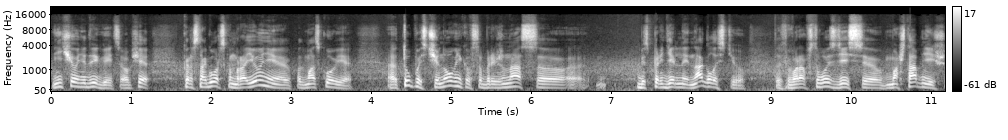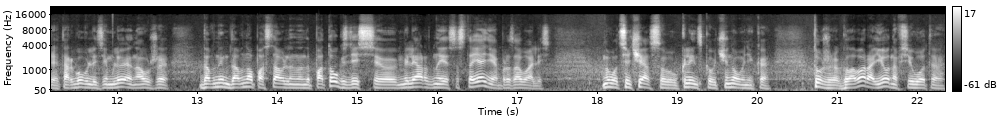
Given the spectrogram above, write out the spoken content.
Ничего не двигается. Вообще в Красногорском районе, Подмосковье, э, тупость чиновников сопряжена с э, беспредельной наглостью. То есть воровство здесь э, масштабнейшее, торговля землей, она уже давным-давно поставлена на поток, здесь э, миллиардные состояния образовались. Ну вот сейчас у клинского чиновника тоже глава района всего-то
